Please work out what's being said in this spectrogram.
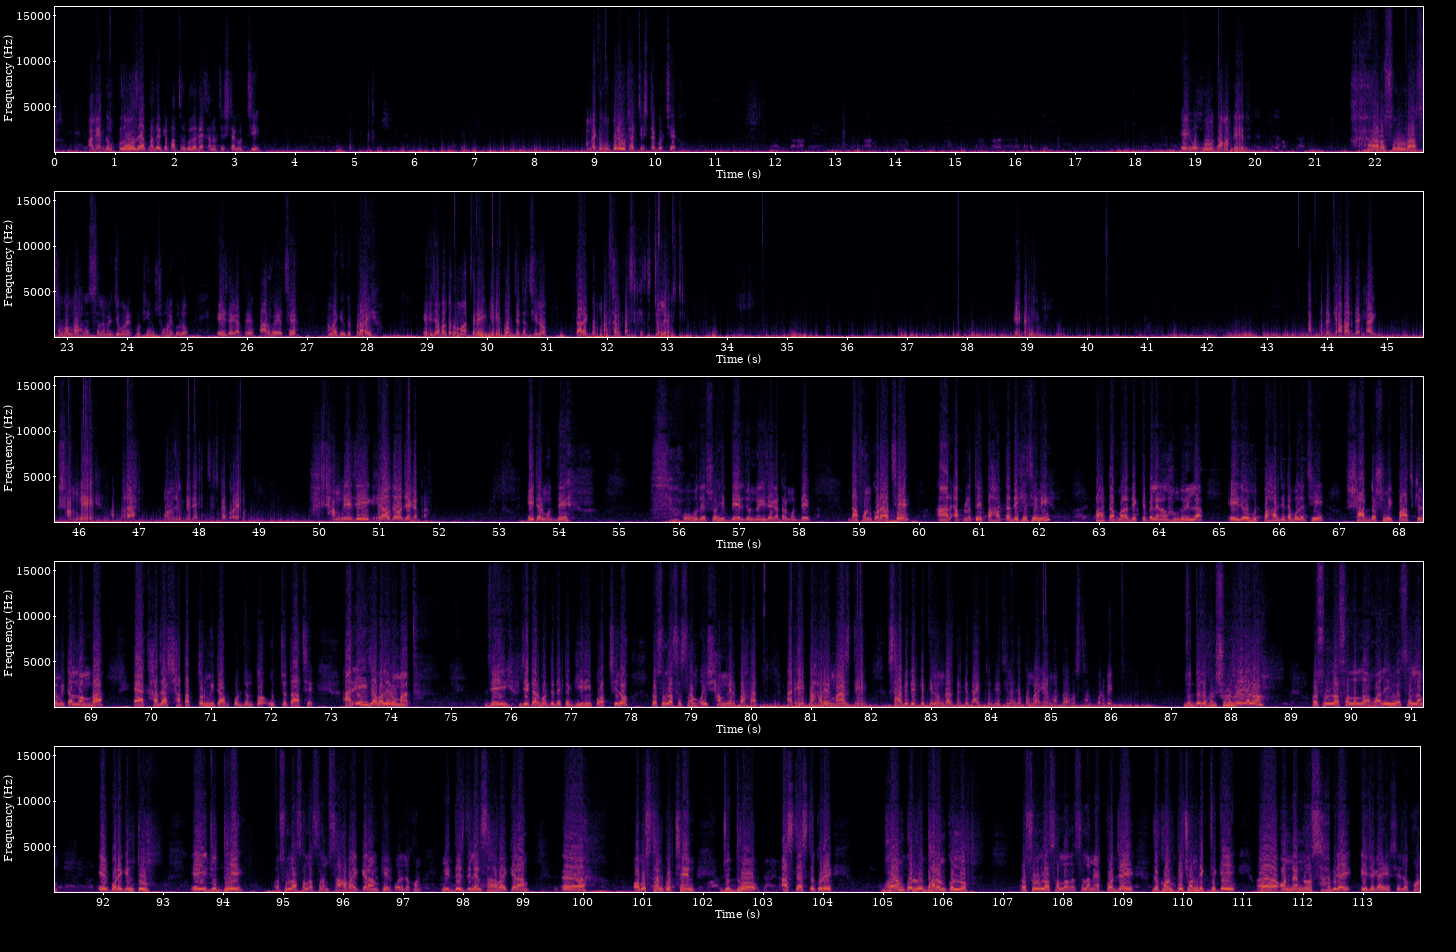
আমি একদম ক্লোজে আপনাদেরকে পাথরগুলো দেখানোর চেষ্টা করছি আমরা একদম উপরে ওঠার চেষ্টা করছি এখন। এই ওহুদ আমাদের রসুল্লাহ সাল্লাহ সাল্লামের জীবনের কঠিন সময়গুলো এই জায়গাতে পার হয়েছে। আমরা কিন্তু প্রায় এই জাবাল রোমাতের এই গিরিপথ যেটা ছিল, তার একদম মাথার কাছাকাছি চলে আসছি এই দেখেন আপনাদেরকে আবার দেখাই। সামনে আপনারা মনোযোগ দিয়ে দেখার চেষ্টা করেন। সামনে যে ঘেরাও দেওয়া জায়গাটা, এইটার মধ্যে ওহুদের শহীদদের জন্য এই জায়গাটার মধ্যে দাফন করা আছে। আর আপনারা তো এই পাহাড়টা দেখেছেনই। পাহাড়টা আপনারা দেখতে পেলেন, আলহামদুলিল্লাহ। এই যে ওহুদ পাহাড় যেটা বলেছি, সাত দশমিক পাঁচ কিলোমিটার লম্বা, এক হাজার সাতাত্তর মিটার পর্যন্ত উচ্চতা আছে। আর এই জাবালে রোমাত যেই, যেটার মধ্যে একটা গিরি পথ ছিল রসুল্লাহাম ওই সামনের পাহাড় আর এই পাহাড়ের মাঝ দিয়ে সাহাবিদেরকে, তীরন্দাজদেরকে দায়িত্ব দিয়েছিলেন যে তোমরা এর মধ্যে অবস্থান করবে। যুদ্ধ যখন শুরু হয়ে গেল রসুল্লাহ সাল্লাহ আলহি এরপরে কিন্তু এই যুদ্ধে রসুল্লাহ সাল্লাহ সাল্লাম সাহাবাই কেরামকে এরপরে যখন নির্দেশ দিলেন সাহাবাই কেরাম অবস্থান করছেন, যুদ্ধ আস্তে আস্তে করে ভয়ঙ্কর রূপ ধারণ করল। রসুল্লাহ সাল্লা সাল্লাম এক পর্যায়ে যখন পেছন দিক থেকে অন্যান্য সাহাবিরা এই জায়গায় এসে যখন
